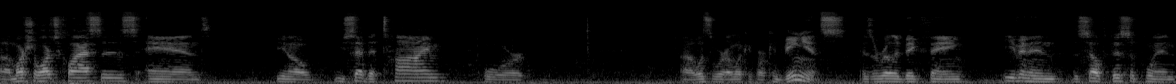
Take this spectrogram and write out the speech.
uh, martial arts classes, and you know, you said that time or uh, what's the word I'm looking for? Convenience is a really big thing even in the self-discipline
